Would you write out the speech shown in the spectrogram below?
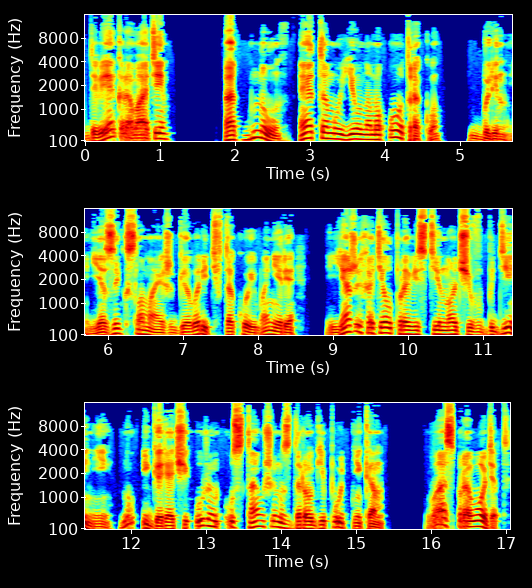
Две кровати. Одну этому юному отроку. Блин, язык сломаешь говорить в такой манере. Я же хотел провести ночь в бдении, ну и горячий ужин уставшим с дороги путникам. Вас проводят.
